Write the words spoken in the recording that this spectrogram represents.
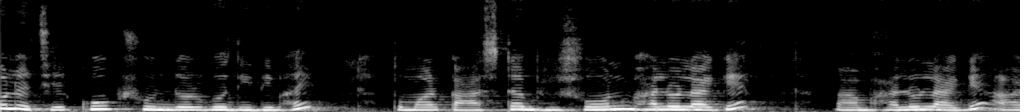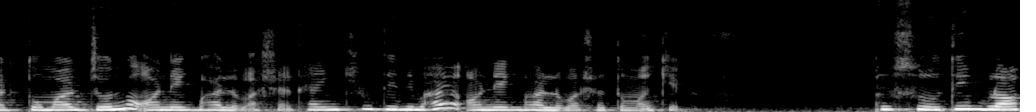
বলেছে, খুব সুন্দর গো দিদিভাই, তোমার কাজটা ভীষণ ভালো লাগে ভালো লাগে আর তোমার জন্য অনেক ভালোবাসা। থ্যাংক ইউ দিদিভাই, অনেক ভালোবাসা তোমাকে। শ্রুতি ব্লগ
